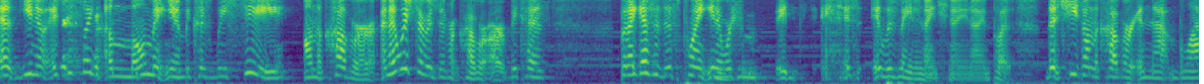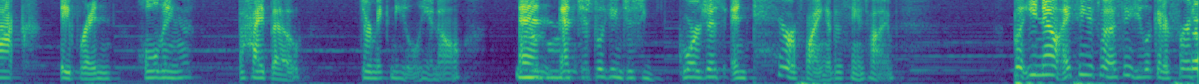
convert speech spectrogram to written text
And you know, it's just like a moment, you know, because we see on the cover, and I wish there was different cover art because, but I guess at this point, you know, we're s- mm-hmm. it it's, it was made in 1999, but that she's on the cover in that black apron holding the hypodermic needle, you know, and mm-hmm. and just looking just gorgeous and terrifying at the same time. But you know, I think it's one of those things you look at her first.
